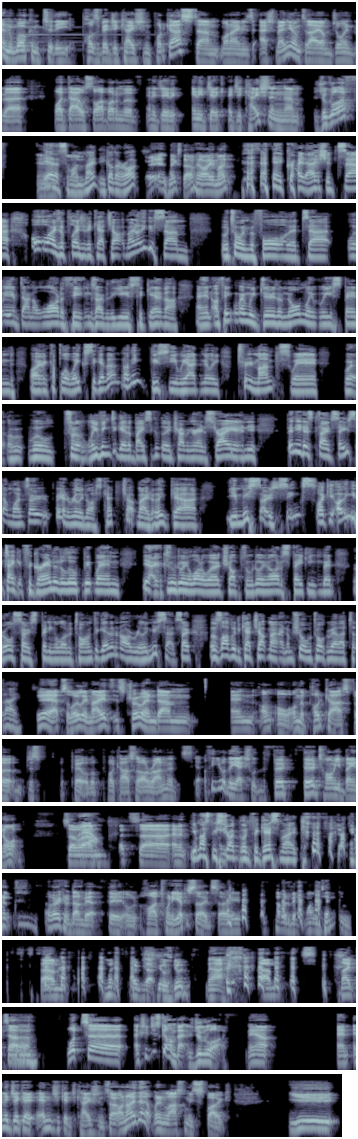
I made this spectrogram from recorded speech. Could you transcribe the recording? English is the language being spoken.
Everyone, and welcome to the Positive Education Podcast. Um, my name is Ash Manuel, and today I'm joined uh, by Dale Sidebottom of Energetic, Energetic Education and um, And, yeah, that's the one, mate. You got that right. Yeah, thanks, Dale. How are you, mate? Great, Ash. It's uh, always a pleasure to catch up, mate. I think it's um, we were talking before that uh, we have done a lot of things over the years together. And I think when we do them, normally we spend like a couple of weeks together. And I think this year we had nearly two months where we're, sort of living together basically and traveling around Australia and you, then you just don't see someone. So we had a really nice catch up, mate. I think, uh, you miss those things. Like I think you take it for granted a little bit when, you know, because we're doing a lot of workshops and we're doing a lot of speaking, but we're also spending a lot of time together. And I really miss that. So it was lovely to catch up, mate. And I'm sure we'll talk about that today. Yeah, absolutely, mate. It's true. And, um, and on, on the podcast for just the podcast that I run, it's, I think you're the actual, the third, third time you've been on. So wow. um, that's uh, and it, you must be struggling for guests, mate. I reckon I've done about 30 or high twenty episodes, so covered about one tenth. Um, hope that feels good. Nah, um, mate. Um, uh, what? Uh, actually, just going back to Jugar Life now, and energy energy education. So I know that when last time we spoke, you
